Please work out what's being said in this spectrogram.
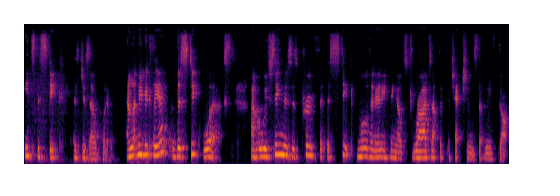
It's the stick, as Giselle put it. And let me be clear the stick works. Um, we've seen this as proof that the stick, more than anything else, drives up the protections that we've got.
